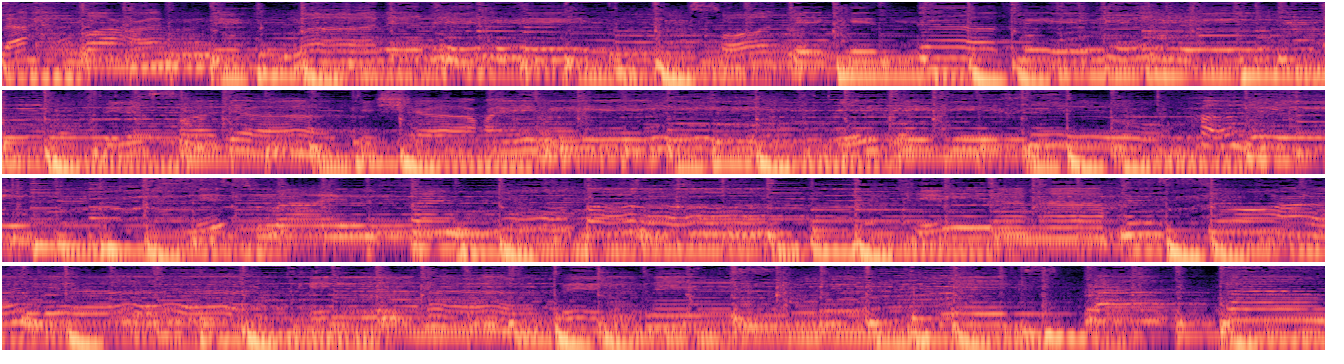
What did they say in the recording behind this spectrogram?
لحظة عنك ما نغيب صوتك الدافي. في صداك الشاعري يلتقي خل وحبيب نسمع الفن وطرب كلها حس وغنا كلها في ال Mix Mix FM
